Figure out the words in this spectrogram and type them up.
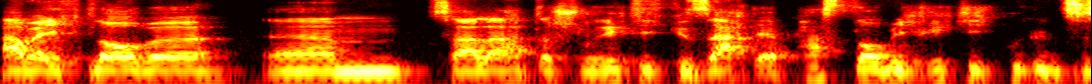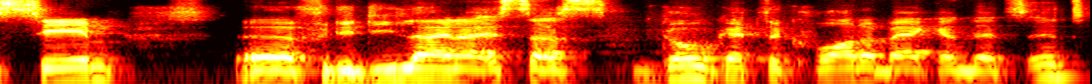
Aber ich glaube, ähm, Salah hat das schon richtig gesagt. Er passt, glaube ich, richtig gut ins System. Äh, für die D-Liner ist das Go get the quarterback and that's it.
